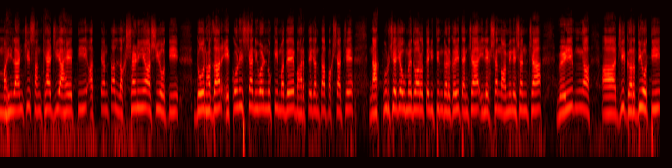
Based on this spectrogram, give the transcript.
महिलांची संख्या जी आहे ती अत्यंत लक्षणीय अशी होती. दोन हजार एकोणीसच्या निवडणुकीमध्ये भारतीय जनता पक्षाचे नागपूरचे जे उमेदवार होते नितीन गडकरी त्यांच्या इलेक्शन नॉमिनेशनच्या वेळी जी गर्दी होती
